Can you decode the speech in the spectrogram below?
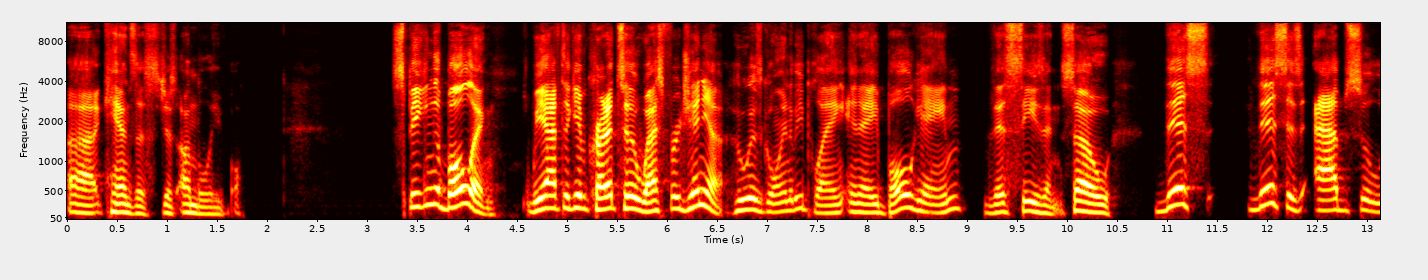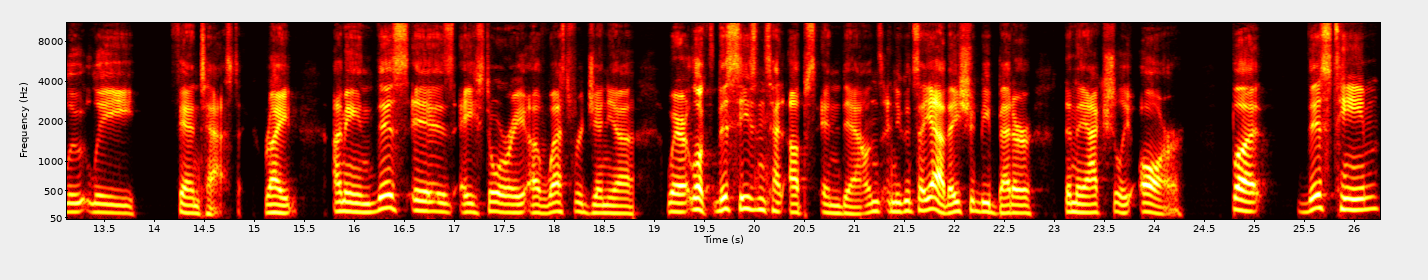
Uh, Kansas, just unbelievable. Speaking of bowling, we have to give credit to West Virginia, who is going to be playing in a bowl game this season. So this this is absolutely fantastic, right? I mean, this is a story of West Virginia where, look, this season's had ups and downs, and you could say, yeah, they should be better than they actually are. But this team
